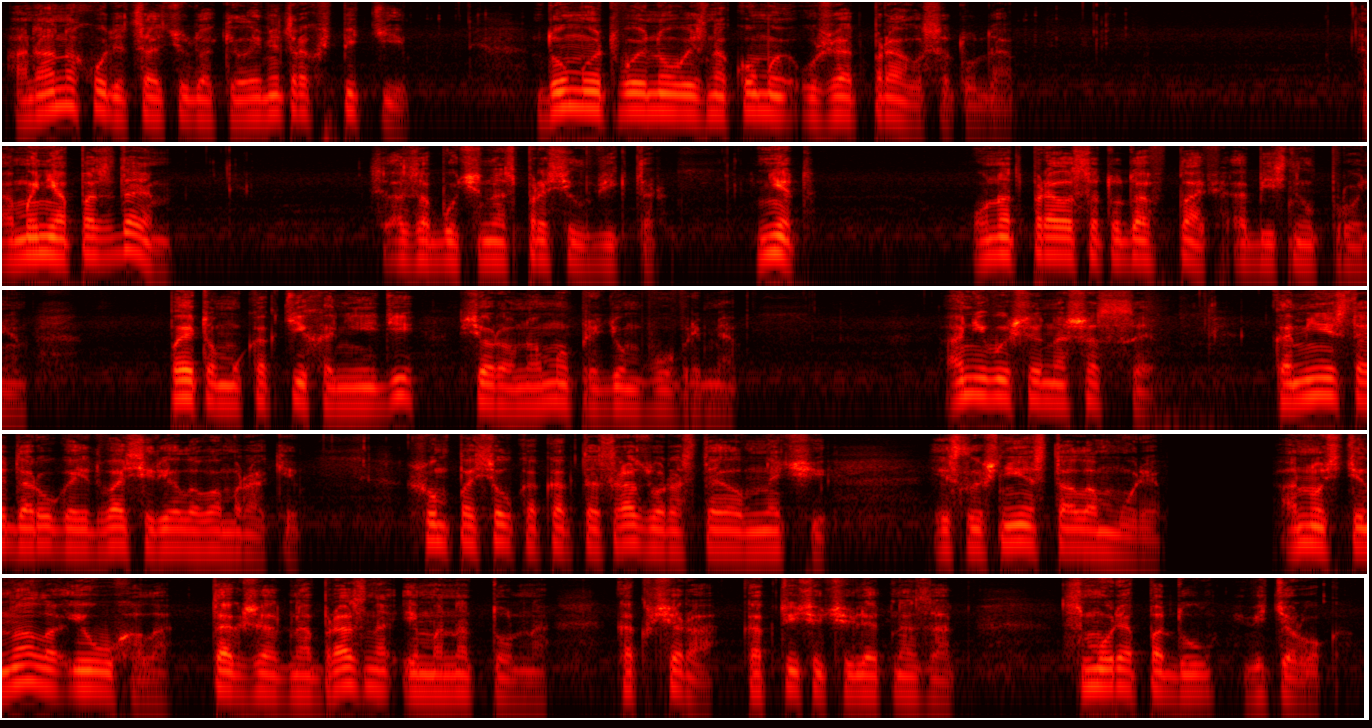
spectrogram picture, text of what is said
«Она находится отсюда километрах в пяти. Думаю, твой новый знакомый уже отправился туда». «А мы не опоздаем?» – озабоченно спросил Виктор. «Нет, он отправился туда вплавь», – объяснил Пронин. «Поэтому, как тихо не иди, все равно мы придем вовремя». Они вышли на шоссе. Каменистая дорога едва серела во мраке. Шум поселка как-то сразу растаял в ночи, и слышнее стало море. Оно стенало и ухало, так же однообразно и монотонно, как вчера, как тысячу лет назад. С моря подул ветерок.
